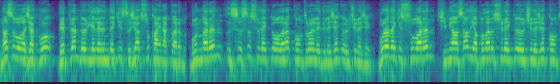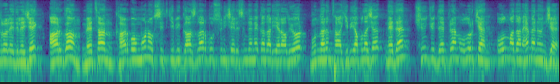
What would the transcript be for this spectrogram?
Nasıl olacak bu? Deprem bölgelerindeki sıcak su kaynaklarımız. Bunların ısısı sürekli olarak kontrol edilecek, ölçülecek. Buradaki suların kimyasal yapıları sürekli ölçülecek, kontrol edilecek. Argon, metan, karbon monoksit gibi gazlar bu suyun içerisinde ne kadar yer alıyor? Bunların takibi yapılacak. Neden? Çünkü deprem olurken olmadan hemen önce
